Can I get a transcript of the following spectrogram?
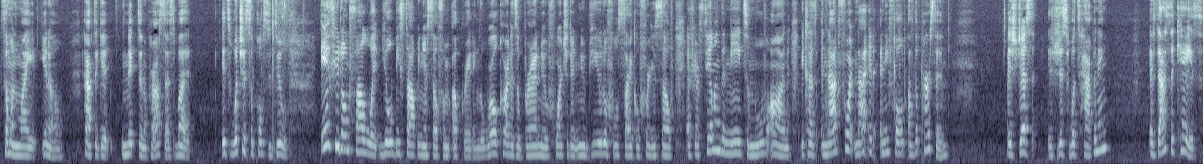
someone might you know have to get nicked in a process but it's what you're supposed to do if you don't follow it, you'll be stopping yourself from upgrading. The World card is a brand new, fortunate, new, beautiful cycle for yourself. If you're feeling the need to move on, because not for not at any fault of the person, it's just it's just what's happening. If that's the case,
